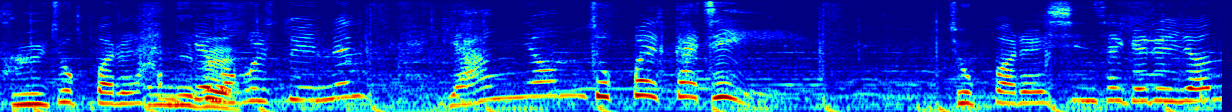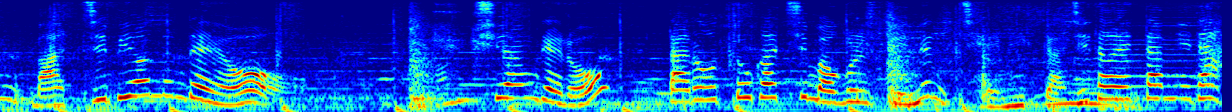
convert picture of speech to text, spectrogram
불족발을 한 함께 입에. 먹을 수 있는 양념 족발까지. 족발의 신세계를 연 맛집이었는데요. 취향대로 따로 또 같이 먹을 수 있는 재미까지 더했답니다.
